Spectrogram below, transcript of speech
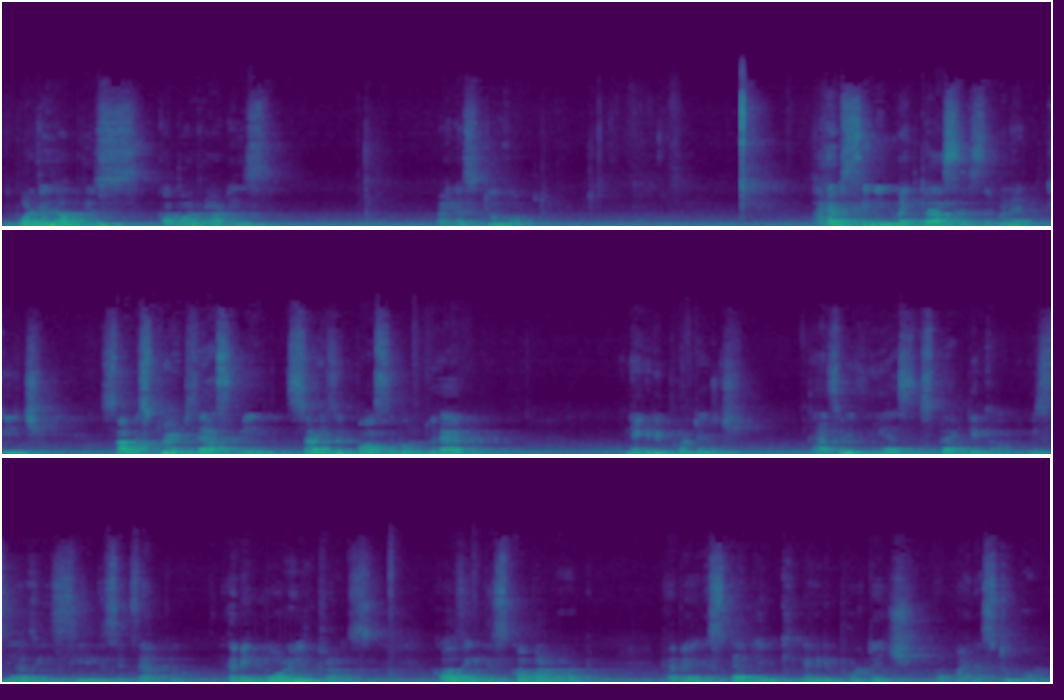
the voltage of this copper rod is minus 2 volt. I have seen in my classes that when I teach, some students ask me, sir, is it possible to have negative voltage? Answer is yes, it's practical. We see as we see in this example, having more electrons causing this copper rod have a static negative voltage of minus 2 volt.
